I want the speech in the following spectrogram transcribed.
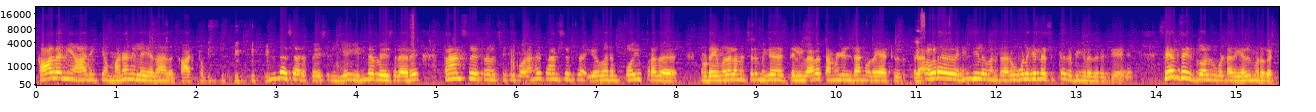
காலனி ஆதிக்க மனநிலையை தான் அது காட்டும். என்ன சார் பேசுறீங்க? என்ன பேசுறாரு? டிரான்ஸ்லேட்டரை வச்சுக்க போறாங்க. டிரான்ஸ்லேட்டர் இவர் போய் பிரத நம்முடைய முதலமைச்சர் மிக தெளிவாக தமிழில் தான் உரையாற்றி இருக்காரு அவரை ஹிந்தியில பண்றாரு. உங்களுக்கு என்ன சிக்கல் அப்படிங்கிறது இருக்கு? சேம் சைட் கோல் போட்டார் எல்முருகன்.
